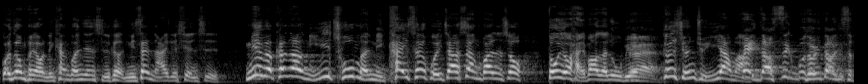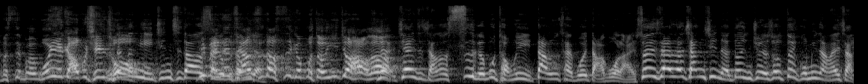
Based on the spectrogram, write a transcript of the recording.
观众朋友，你看关键时刻，你在哪一个县市？你有没有看到，你一出门，你开车回家上班的时候，都有海报在路边，跟选举一样嘛？那你知道四个不同意到底什么四个？我也搞不清楚。那你已经知道，你反正只要知道四个不同意就好了。现在只讲到四个不同意，大陆才不会打过来。所以大家相信的，都已经觉得说，对国民党来讲，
